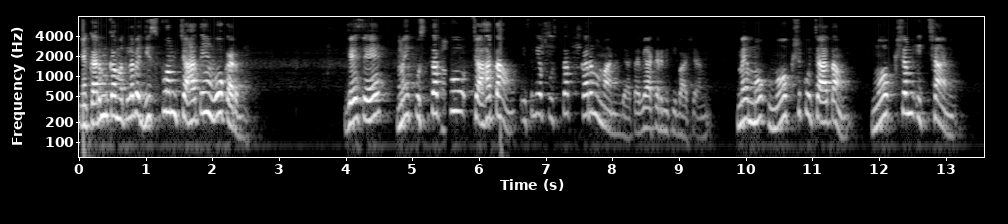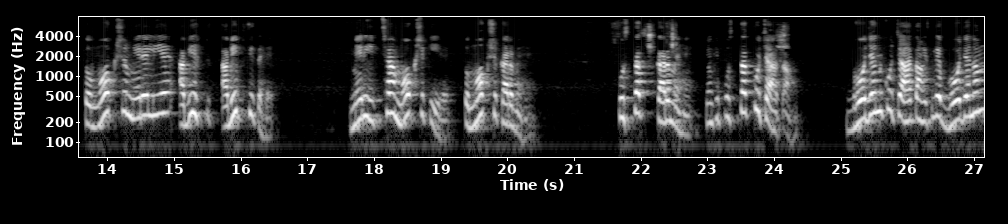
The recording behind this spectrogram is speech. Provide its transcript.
या कर्म का मतलब है जिसको हम चाहते हैं वो कर्म है। जैसे मैं पुस्तक को चाहता हूँ इसलिए पुस्तक कर्म माना जाता है व्याकरण की भाषा में। मैं मो, मोक्ष को चाहता हूँ मोक्षम इच्छा तो मोक्ष मेरे लिए अभिप्सित है। मेरी इच्छा मोक्ष की है तो मोक्ष कर्म है। पुस्तक कर्म है क्योंकि पुस्तक को चाहता हूँ। भोजन को चाहता हूँ इसलिए भोजनम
